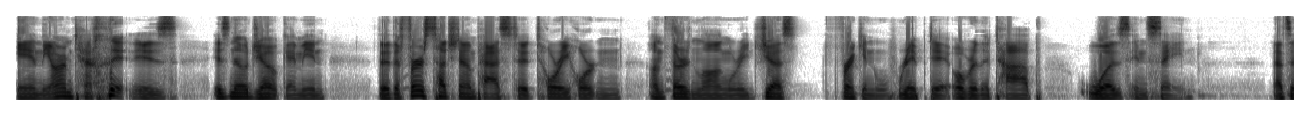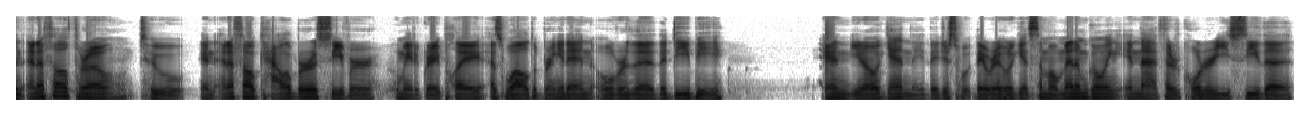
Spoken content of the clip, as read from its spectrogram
and the arm talent is is no joke. I mean, the the first touchdown pass to Tory Horton on third and long, where he just freaking ripped it over the top, was insane. That's an NFL throw to an NFL caliber receiver who made a great play as well to bring it in over the the DB. And you know, again, they they just they were able to get some momentum going in that third quarter. You see the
